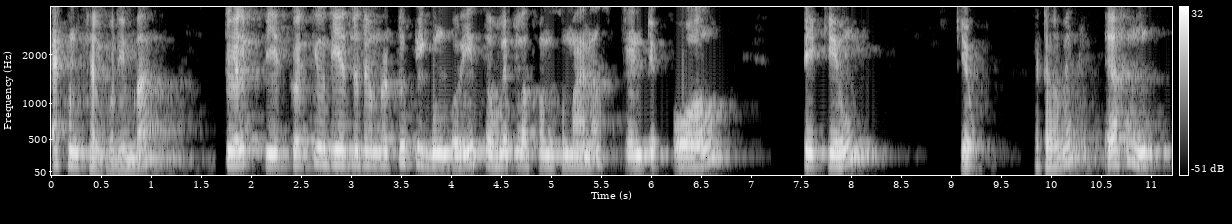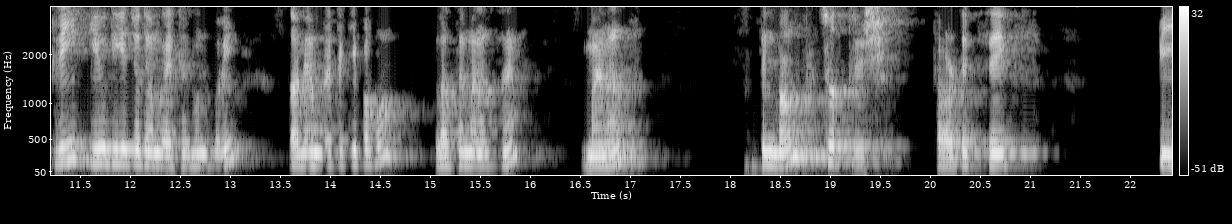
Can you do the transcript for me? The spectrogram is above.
এখন খেয়াল করি আমরা। টুয়েলভ পি স্কোয়ার কিউ দিয়ে যদি আমরা টু পি গুণ করি, তাহলে plus minus minus twenty four p q q এটা হবে। এখন থ্রি কিউ দিয়ে যদি আমরা এটা গুণ করি, তাহলে আমরা এটা কি পাবো? প্লাসে মাইনাসে মাইনাস তিন বারো ছত্রিশ। Thirty six p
